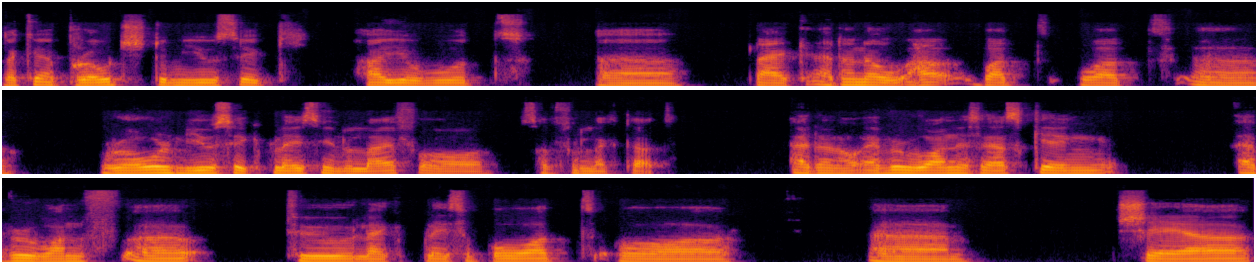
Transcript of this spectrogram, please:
like an approach to music, how you would uh, like I don't know how what what uh, role music plays in your life or something like that. I don't know. Everyone is asking everyone uh, to like play support or um, share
